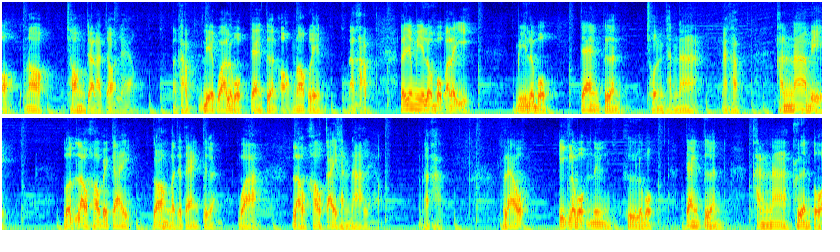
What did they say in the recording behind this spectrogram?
ออกนอกช่องจราจรแล้วนะครับเรียกว่าระบบแจ้งเตือนออกนอกเลนนะครับ แล้วยังมีระบบอะไรอีก มีระบบแจ้งเตือน ชนคันหน้านะครับ คันหน้าเบรกรถเราเข้าไปใกล้กล้องก็จะแจ้งเตือนว่าเราเข้าใกล้คันหน้าแล้วนะครับ แล้วอีกระบบหนึ่งคือระบบแจ้งเตือนคันหน้าเคลื่อนตัว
